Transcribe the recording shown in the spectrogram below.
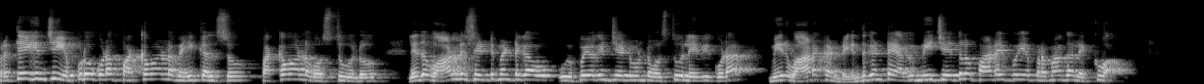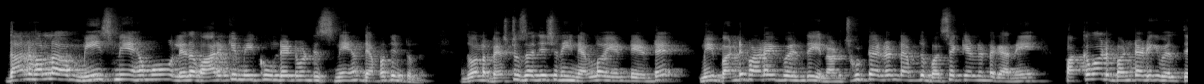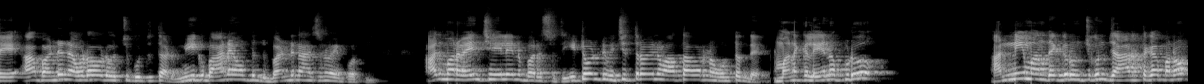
ప్రత్యేకించి ఎప్పుడూ కూడా పక్క వాళ్ళ వెహికల్స్ పక్క వాళ్ళ వస్తువులు లేదా వాళ్ళు సెంటిమెంట్గా ఉపయోగించేటువంటి వస్తువులు ఏవి కూడా మీరు వాడకండి. ఎందుకంటే అవి మీ చేతిలో పాడైపోయే ప్రమాదాలు ఎక్కువ. దానివల్ల మీ స్నేహము లేదా వారికి మీకు ఉండేటువంటి స్నేహం దెబ్బతింటుంది. అందువల్ల బెస్ట్ సజెషన్ ఈ నెలలో ఏంటి అంటే మీ బండి పాడైపోయింది నడుచుకుంటూ వెళ్ళండి లేకపోతే బస్సు ఎక్కి వెళ్ళండి కానీ పక్కవాడి బండి అడిగి వెళ్తే ఆ బండిని ఎవడోవాడు వచ్చి గుద్దుతాడు. మీకు బాగానే ఉంటుంది బండి నాశనం అయిపోతుంది. అది మనం ఏం చేయలేని పరిస్థితి. ఇటువంటి విచిత్రమైన వాతావరణం ఉంటుంది. మనకు లేనప్పుడు అన్నీ మన దగ్గర ఉంచుకుని జాగ్రత్తగా మనం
